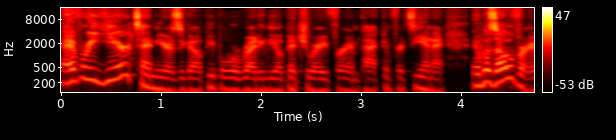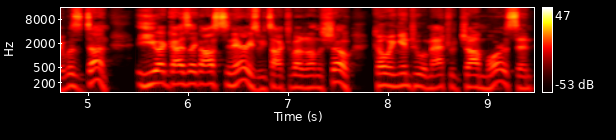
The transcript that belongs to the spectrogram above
Every year, 10 years ago, people were writing the obituary for Impact and for TNA. It was over. It was done. You had guys like Austin Aries, we talked about it on the show, going into a match with John Morrison,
